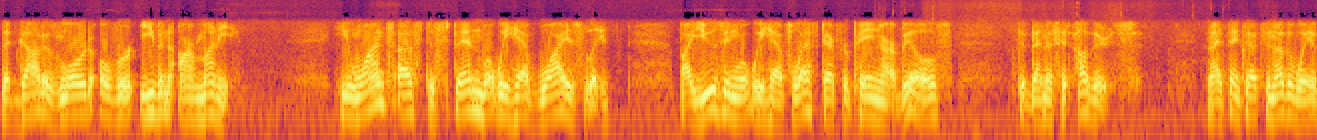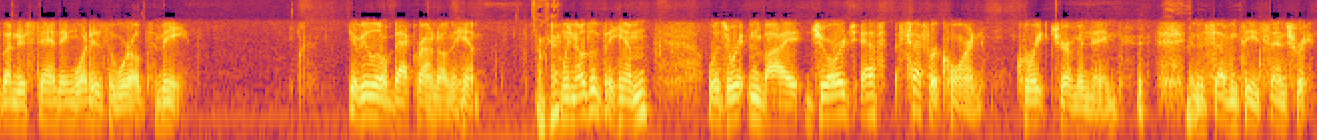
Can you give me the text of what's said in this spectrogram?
that God is Lord over even our money. He wants us to spend what we have wisely by using what we have left after paying our bills to benefit others. And I think that's another way of understanding what is the world to me. Give you a little background on the hymn. Okay. We know that the hymn was written by George F. Pfefferkorn, great German name, in the 17th century.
